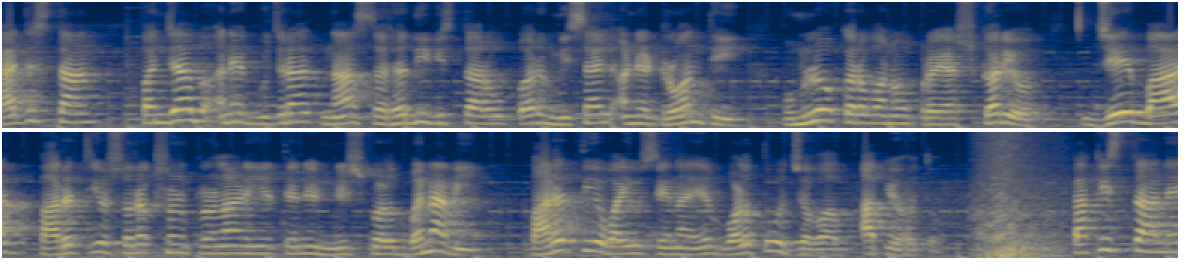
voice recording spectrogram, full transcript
રાજસ્થાન, પંજાબ અને ગુજરાતના સરહદી વિસ્તારો પર મિસાઇલ અને ડ્રોનથી હુમલો કરવાનો પ્રયાસ કર્યો, જે બાદ ભારતીય સંરક્ષણ પ્રણાલીએ તેને નિષ્ફળ બનાવી ભારતીય વાયુસેનાએ વળતો જવાબ આપ્યો હતો. પાકિસ્તાને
